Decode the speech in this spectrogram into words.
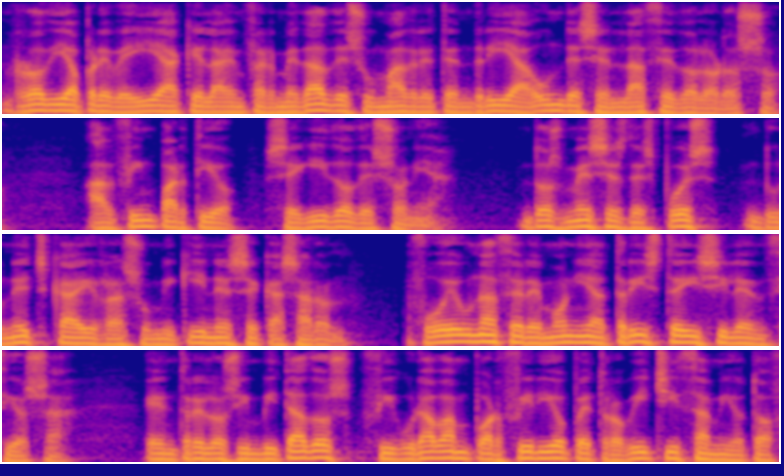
Rodia preveía que la enfermedad de su madre tendría un desenlace doloroso. Al fin partió, seguido de Sonia. Dos meses después, Dunechka y Rasumikine se casaron. Fue una ceremonia triste y silenciosa. Entre los invitados figuraban Porfirio Petrovich y Zamiotov.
